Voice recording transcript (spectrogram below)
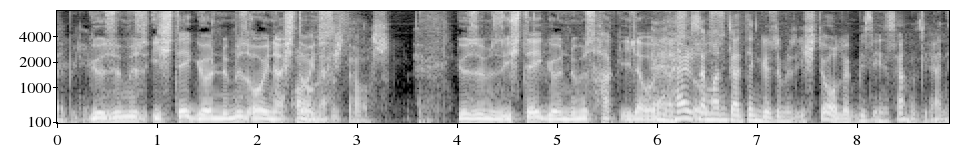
Ne bileyim. Gözümüz işte, gönlümüz oynaşta, oynaşta olsun. olsun. Evet. Gözümüz işte, gönlümüz hak ile oynaşta e, Her olsun. zaman zaten gözümüz işte olur. Biz insanız yani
